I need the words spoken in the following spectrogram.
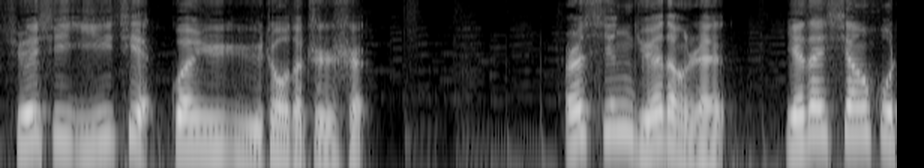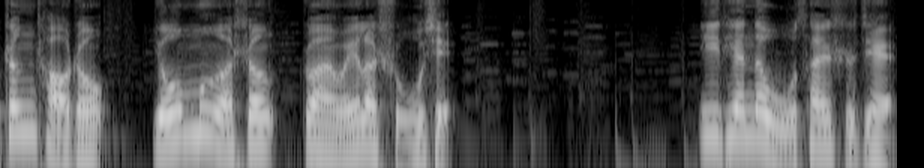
学习一切关于宇宙的知识，而星爵等人也在相互争吵中由陌生转为了熟悉。一天的午餐时间，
